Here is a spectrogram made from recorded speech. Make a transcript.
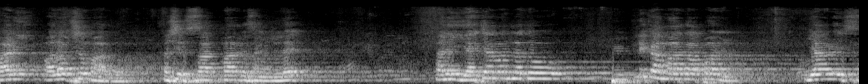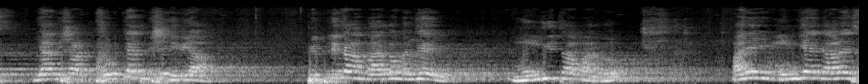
आणि अलक्ष मार्ग असे सात मार्ग सांगितलेले आहेत. आणि याच्यामधला जो पिपलिका मार्ग आपण यावेळेस या विषयात थोडक्यात विषय घेऊया पिपलिका मार्ग म्हणजे मुंगीचा मार्ग. आणि मुंग्या ज्यावेळेस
